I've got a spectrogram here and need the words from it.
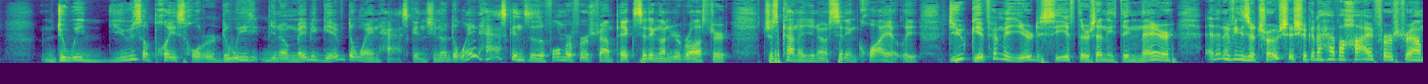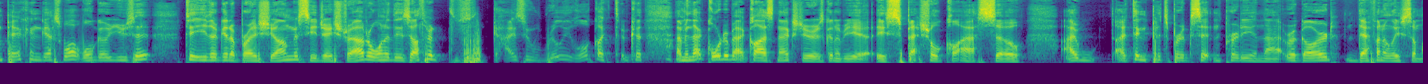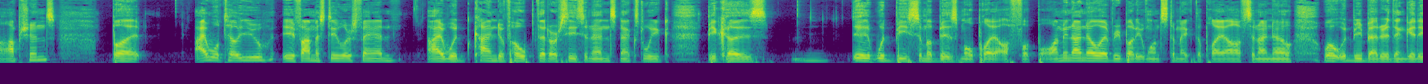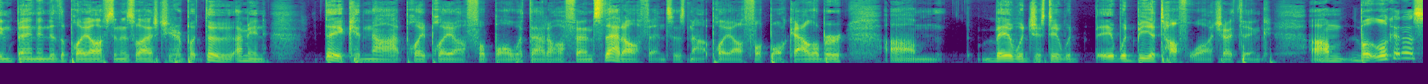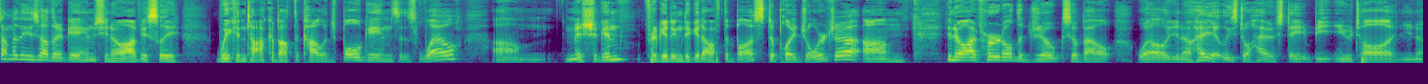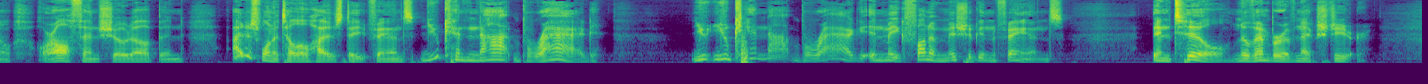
Do we use a placeholder? Do we, you know, maybe give Dwayne Haskins? You know, Dwayne Haskins is a former first round pick sitting on your roster, just kind of, you know, sitting quietly. Do you give him a year to see if there's anything there? And then if he's atrocious, you're going to have a high first round pick. And guess what? We'll go use it to either get a Bryce Young, a CJ Stroud, or one of these other guys who really look like they're. I mean, that quarterback class next year is going to be a, a special class. So I, I think Pittsburgh's sitting pretty in that regard. Definitely some options. But I will tell you, if I'm a Steelers fan, I would kind of hope that our season ends next week because it would be some abysmal playoff football. I mean, I know everybody wants to make the playoffs, and I know what would be better than getting Ben into the playoffs in his last year. But dude, I mean, they cannot play playoff football with that offense. That offense is not playoff football caliber. Um, it would just it would it would be a tough watch, I think. Um, but looking at some of these other games, you know, obviously we can talk about the college bowl games as well. Um, Michigan forgetting to get off the bus to play Georgia. Um, you know, I've heard all the jokes about, well, you know, hey, at least Ohio State beat Utah, and you know, our offense showed up. And I just want to tell Ohio State fans, you cannot brag. You you cannot brag and make fun of Michigan fans until November of next year.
